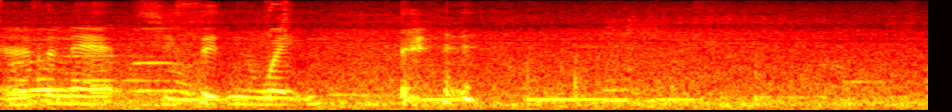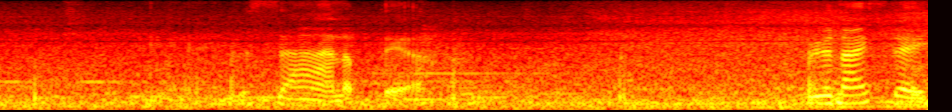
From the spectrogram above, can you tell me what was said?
There's Annette. She's sitting waiting. the sign up there. Pretty nice day.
